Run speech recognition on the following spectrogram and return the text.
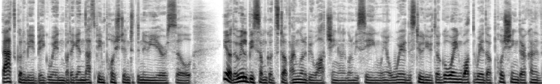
That's going to be a big win. But again, that's been pushed into the new year. So you know, there will be some good stuff I'm going to be watching and I'm going to be seeing, you know, where the studios are going, what the way they're pushing their kind of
